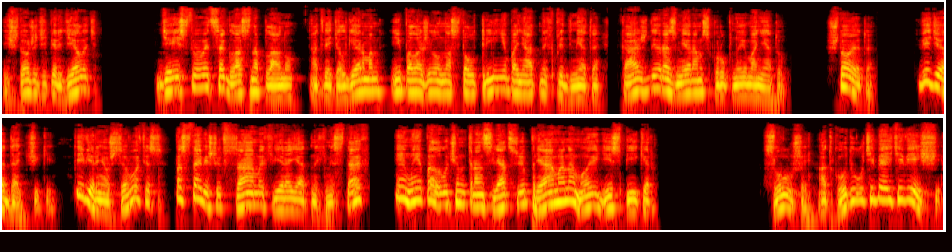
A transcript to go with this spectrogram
И что же теперь делать?» «Действовать согласно плану», — ответил Герман и положил на стол три непонятных предмета, каждый размером с крупную монету. «Что это?» «Видеодатчики. Ты вернешься в офис, поставишь их в самых вероятных местах, и мы получим трансляцию прямо на мой диспикер». «Слушай, откуда у тебя эти вещи?»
